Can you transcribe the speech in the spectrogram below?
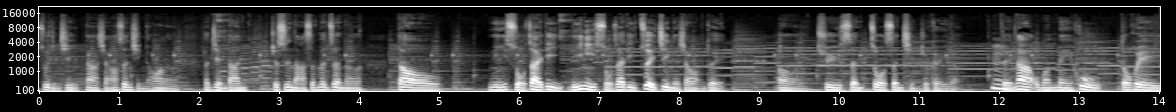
助警器，那想要申请的话呢，很简单，就是拿身份证呢，到你所在地离你所在地最近的消防队，呃，去申做申请就可以了。嗯、对，那我们每户都会，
